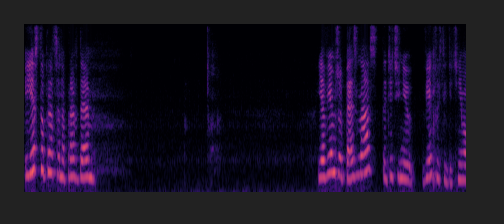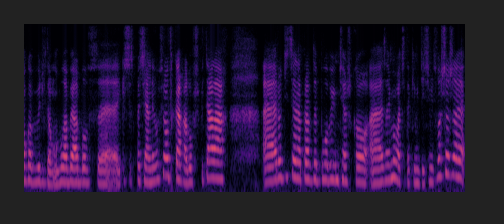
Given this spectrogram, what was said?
I jest to praca naprawdę. Ja wiem, że bez nas te dzieci nie, większość tych dzieci nie mogłaby być w domu. Byłaby albo w e, jakichś specjalnych ośrodkach, albo w szpitalach. E, rodzice naprawdę byłoby im ciężko e, zajmować się takimi dziećmi. Zwłaszcza, że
